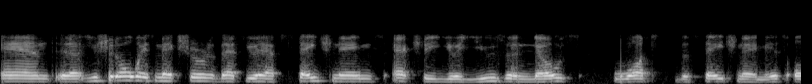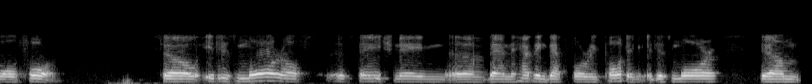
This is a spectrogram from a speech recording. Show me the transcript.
And uh, you should always make sure that you have stage names. Actually, your user knows what the stage name is all for. So it is more of stage name uh, than having that for reporting. It is more um,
